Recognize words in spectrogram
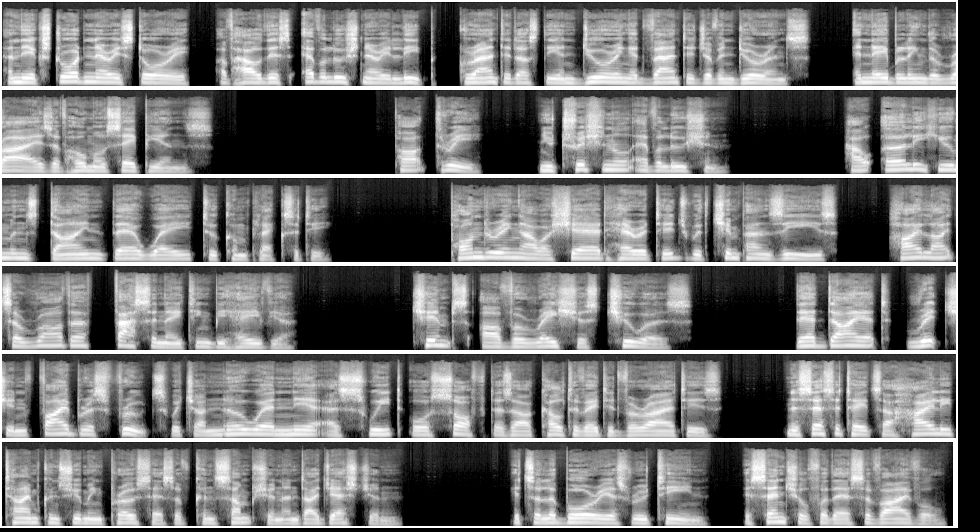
and the extraordinary story of how this evolutionary leap granted us the enduring advantage of endurance, enabling the rise of Homo sapiens. Part 3 Nutritional Evolution How Early Humans Dined Their Way to Complexity. Pondering our shared heritage with chimpanzees highlights a rather fascinating behavior. Chimps are voracious chewers. Their diet, rich in fibrous fruits which are nowhere near as sweet or soft as our cultivated varieties, necessitates a highly time consuming process of consumption and digestion. It's a laborious routine, essential for their survival,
